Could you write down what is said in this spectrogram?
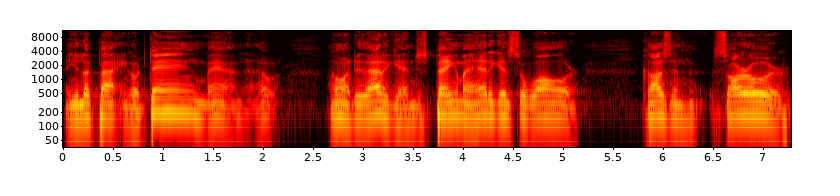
And you look back and go, dang, man, I, don't want to do that again. Just banging my head against the wall or causing sorrow or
